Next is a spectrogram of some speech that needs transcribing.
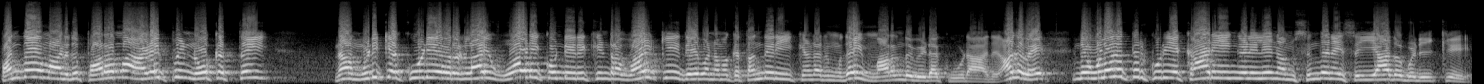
பந்தயமானது பரம அழைப்பின் நோக்கத்தை நாம் முடிக்கக்கூடியவர்களாய் ஓடிக்கொண்டிருக்கின்ற வாழ்க்கையை தேவன் நமக்கு தந்திருக்கின்றார் என்பதை மறந்துவிடக் கூடாது ஆகவே இந்த உலகத்திற்குரிய காரியங்களிலே நாம் சிந்தனை செய்யாதபடிக்கு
